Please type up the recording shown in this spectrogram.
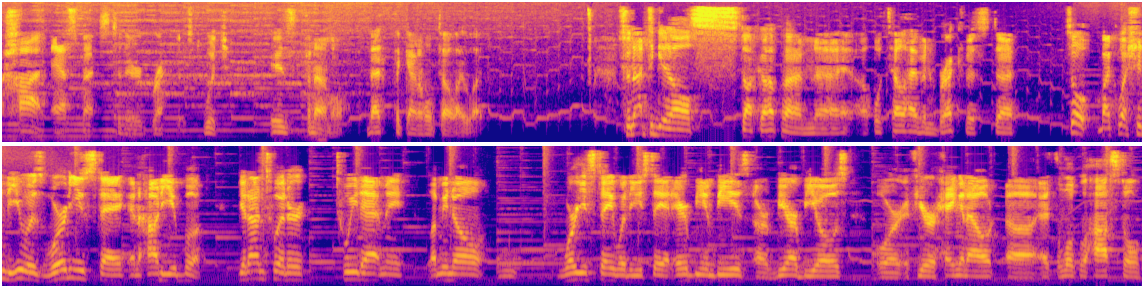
hot aspects to their breakfast, which is phenomenal. That's the kind of hotel I like. So, not to get all stuck up on uh, a hotel having breakfast. Uh, so, my question to you is where do you stay and how do you book? Get on Twitter, tweet at me, let me know where you stay, whether you stay at Airbnbs or VRBOs, or if you're hanging out uh, at the local hostel.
